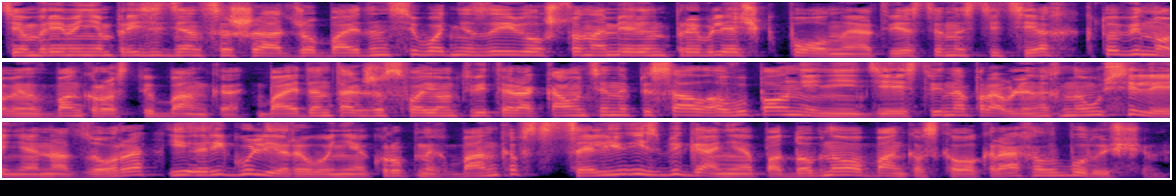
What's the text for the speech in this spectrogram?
Тем временем президент США Джо Байден сегодня заявил, что намерен привлечь к полной ответственности тех, кто виновен в банкротстве банка. Байден также в своем твиттер-аккаунте написал о выполнении действий, направленных на усиление надзора и регулирование крупных банков с целью избегания подобного банковского краха в будущем.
